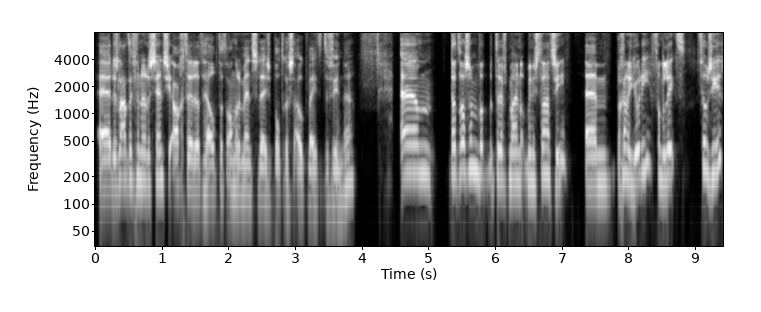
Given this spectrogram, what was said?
Eh, dus laat even een recensie achter. Dat helpt dat andere mensen deze podcast ook weten te vinden. Ehm, dat was hem wat betreft mijn administratie. Ehm, we gaan naar Jordi van de Likt. Veel plezier.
